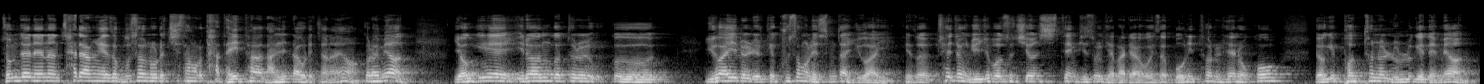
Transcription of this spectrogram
좀 전에는 차량에서 무선으로 지상으로 다 데이터 날린다고 그랬잖아요. 그러면 여기에 이런 것들 그 UI를 이렇게 구성을 했습니다. UI. 그래서 최종 유지 보수 지원 시스템 기술 개발이라고 해서 모니터를 해놓고 여기 버튼을 누르게 되면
